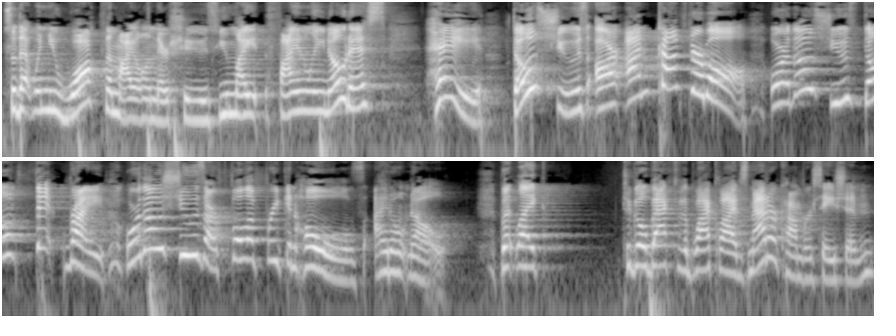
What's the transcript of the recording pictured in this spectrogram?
So that when you walk the mile in their shoes, you might finally notice, hey, those shoes are uncomfortable, or those shoes don't fit right, or those shoes are full of freaking holes. I don't know. But like, to go back to the Black Lives Matter conversation,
